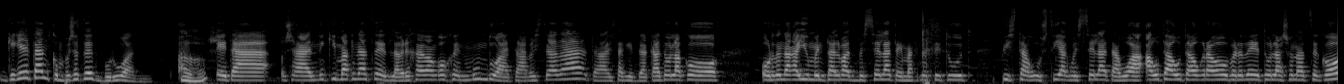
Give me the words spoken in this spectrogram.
gehienetan komposatzen dut buruan. Ados. Eta, osea, nik imaginatzen la oreja de Van Goghen mundua eta bestea da, eta ez dakit, dakatolako ordenagailu mental bat bezala, eta imaginatzen ditut pista guztiak bezala, eta boa, auta, auta, hau grabo berde etola sonatzeko,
